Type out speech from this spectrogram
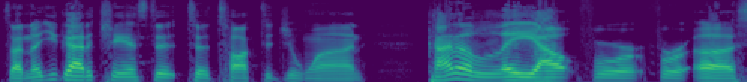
So I know you got a chance to, to talk to Juwan, kind of lay out for, for us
